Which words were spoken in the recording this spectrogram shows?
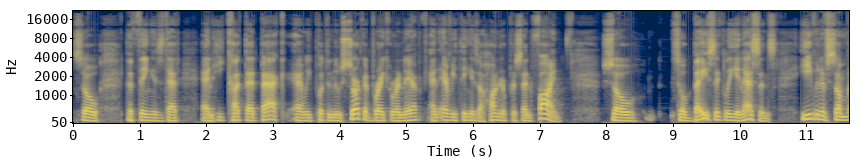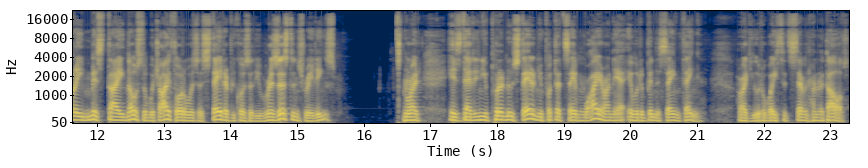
So the thing is that, and he cut that back, and we put the new circuit breaker in there, and everything is hundred percent fine. So so basically, in essence, even if somebody misdiagnosed it, which I thought it was a stator because of the resistance readings, all right, is that and you put a new stator and you put that same wire on there, it would have been the same thing. All right, you would have wasted $700.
